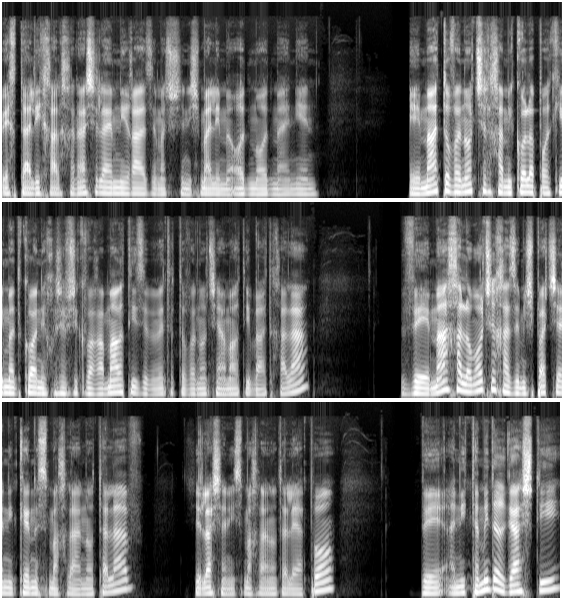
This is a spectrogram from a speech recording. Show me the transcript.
ואיך תהליך ההלחנה שלהם נראה, זה משהו שנשמע לי מאוד מאוד מעניין. אה, מה התובנות שלך מכל הפרקים עד כה? אני חושב שכבר אמרתי, זה באמת התובנות שאמרתי בהתחלה. ומה החלומות שלך? זה משפט שאני כן אשמח לענות עליו, שאלה שאני אשמח לענות עליה פה. ואני תמיד הרגשתי,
